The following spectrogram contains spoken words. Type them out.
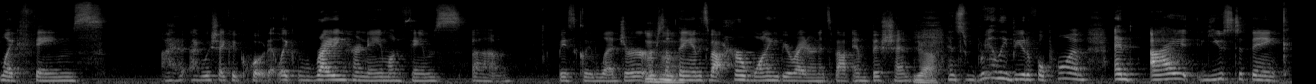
like fame's I, I wish I could quote it like writing her name on fame's um, basically ledger or something and it's about her wanting to be a writer and it's about ambition Yeah. and it's a really beautiful poem and I used to think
